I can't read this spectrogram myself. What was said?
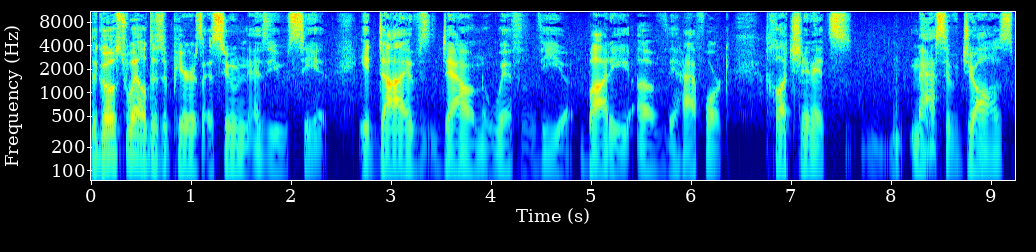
The ghost whale disappears as soon as you see it. It dives down with the body of the half orc clutched in its massive jaws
